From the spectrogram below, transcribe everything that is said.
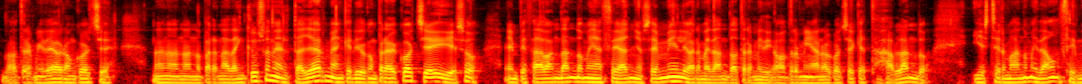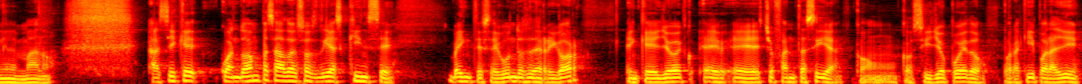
2, 3 mil euros un coche. No, no, no, no para nada. Incluso en el taller me han querido comprar el coche y eso. Empezaban dándome hace años 6 mil y ahora me dan 2, 3 mil. Digo, mil euros el coche que estás hablando. Y este hermano me da 11 mil en mano. Así que cuando han pasado esos 10, 15, 20 segundos de rigor, en que yo he, he- he hecho fantasía con, con si yo puedo, por aquí, por allí,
